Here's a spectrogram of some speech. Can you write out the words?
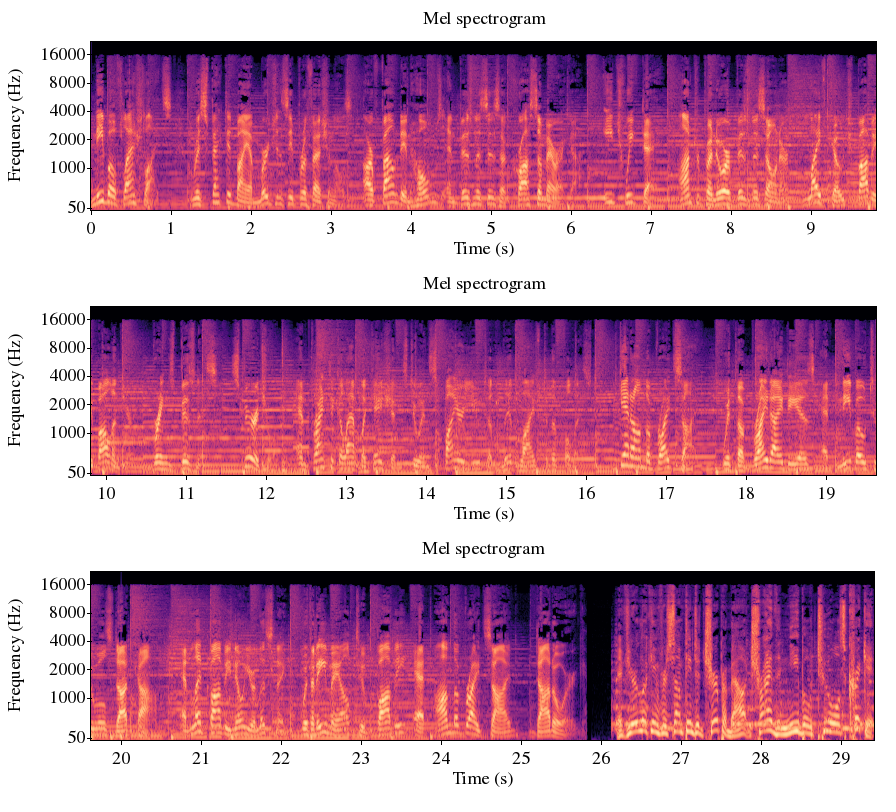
Nebo flashlights, respected by emergency professionals, are found in homes and businesses across America. Each weekday, entrepreneur business owner, life coach Bobby Bollinger brings business, spiritual, and practical applications to inspire you to live life to the fullest. Get on the bright side with the bright ideas at nebotools.com and let Bobby know you're listening with an email to bobby at onthebrightside.org. If you're looking for something to chirp about, try the Nebo Tools Cricket.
